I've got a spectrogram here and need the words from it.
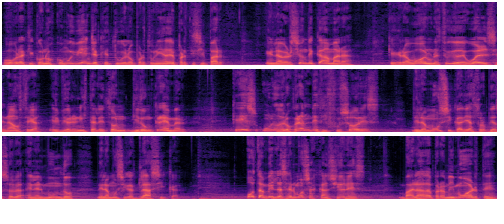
obra que conozco muy bien ya que tuve la oportunidad de participar en la versión de cámara que grabó en un estudio de Wells en Austria el violinista letón Guidon Kremer, que es uno de los grandes difusores de la música de Astor Piazzolla en el mundo de la música clásica. O también las hermosas canciones Balada para mi muerte.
